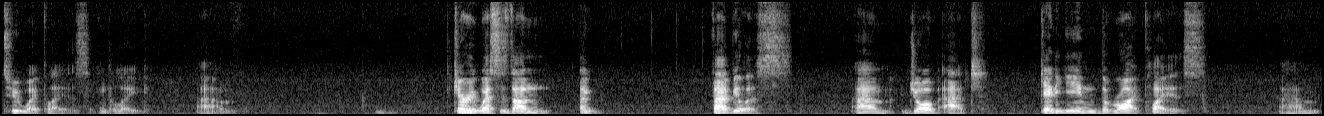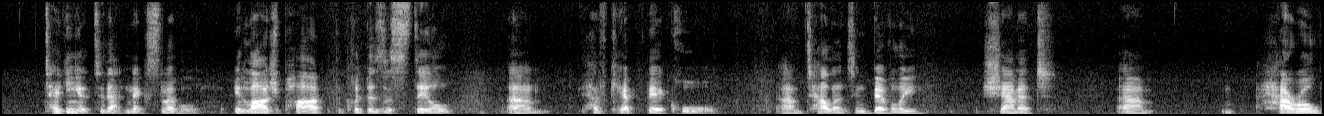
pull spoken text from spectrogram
two way players in the league. Um, Jerry West has done a fabulous um, job at getting in the right players, um, taking it to that next level. In large part, the Clippers are still um, have kept their core um, talent in Beverley, Shamet, um, Harrell,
